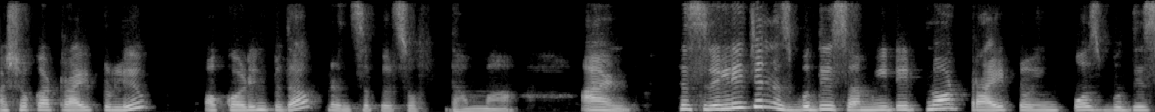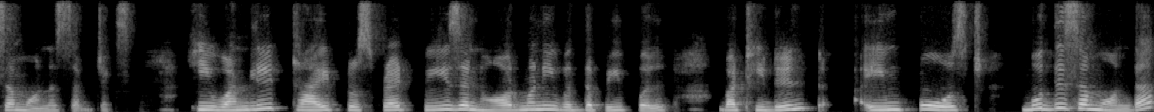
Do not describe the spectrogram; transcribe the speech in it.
Ashoka tried to live according to the principles of Dhamma. And His religion is Buddhism. He did not try to impose Buddhism on his subjects. He only tried to spread peace and harmony with the people, but he didn't impose Buddhism on the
